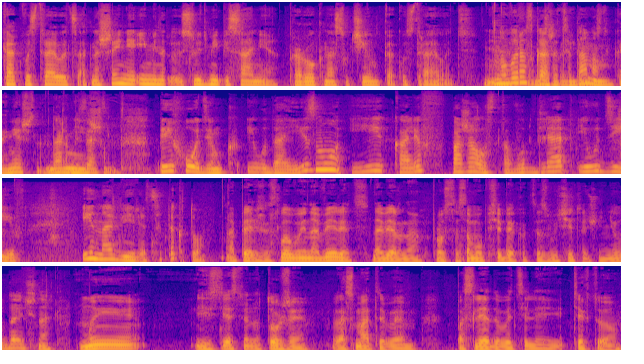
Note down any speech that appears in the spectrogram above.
как выстраиваются отношения именно с людьми Писания. Пророк нас учил, как устраивать. Но вы расскажете, да, нам? Конечно. В дальнейшем. Переходим к иудаизму. И, Калев, пожалуйста, вот для иудеев иноверец – это кто? Опять же, слово иноверец, наверное, просто само по себе как-то звучит очень неудачно. Мы, естественно, тоже рассматриваем последователей, тех, кто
